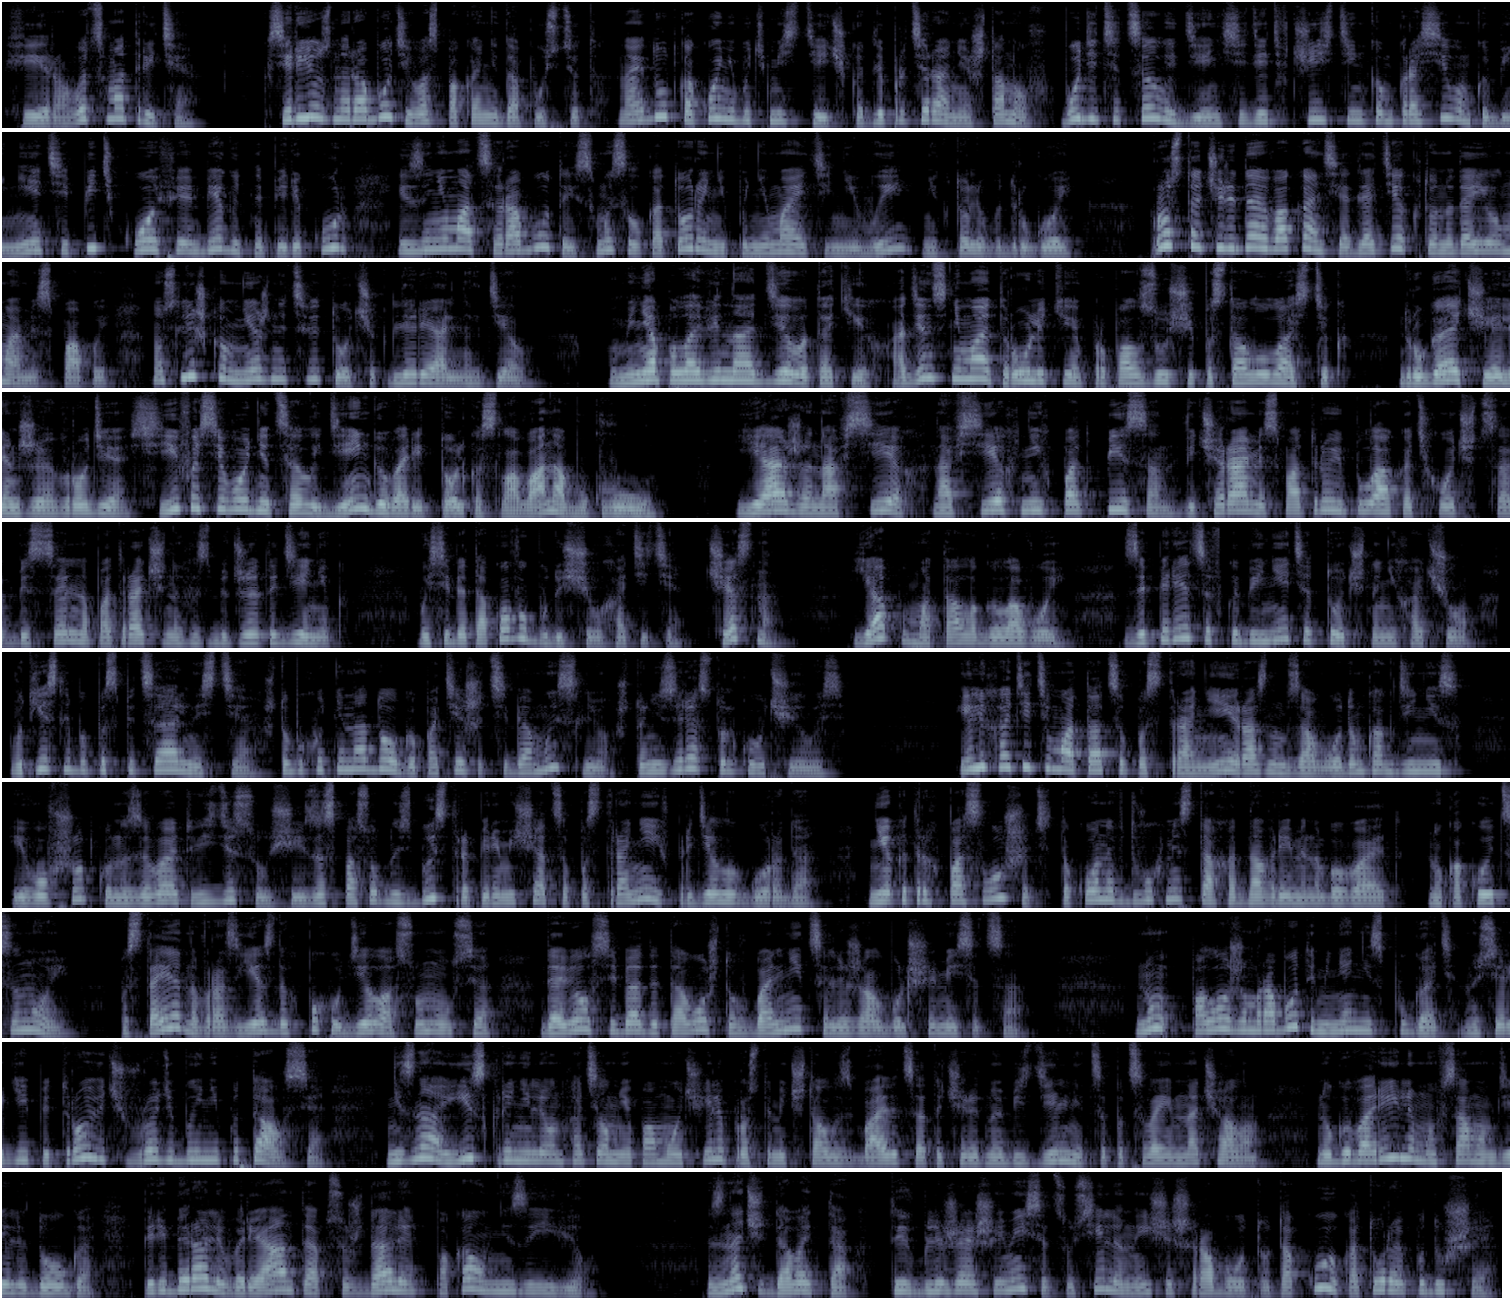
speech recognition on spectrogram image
Фира, вот смотрите. К серьезной работе вас пока не допустят. Найдут какое-нибудь местечко для протирания штанов. Будете целый день сидеть в чистеньком, красивом кабинете, пить кофе, бегать на перекур и заниматься работой, смысл которой не понимаете ни вы, ни кто-либо другой. Просто очередная вакансия для тех, кто надоел маме с папой, но слишком нежный цветочек для реальных дел. У меня половина отдела таких. Один снимает ролики про ползущий по столу ластик – Другая челленджи, вроде «Сифа сегодня целый день говорит только слова на букву «У». Я же на всех, на всех них подписан. Вечерами смотрю и плакать хочется от бесцельно потраченных из бюджета денег. Вы себе такого будущего хотите? Честно? Я помотала головой. Запереться в кабинете точно не хочу. Вот если бы по специальности, чтобы хоть ненадолго потешить себя мыслью, что не зря столько училась. Или хотите мотаться по стране и разным заводам, как Денис? Его в шутку называют вездесущий за способность быстро перемещаться по стране и в пределах города. Некоторых послушать, так он и в двух местах одновременно бывает. Но какой ценой? Постоянно в разъездах, похудел, осунулся, довел себя до того, что в больнице лежал больше месяца. Ну, положим, работы меня не испугать, но Сергей Петрович вроде бы и не пытался – не знаю, искренне ли он хотел мне помочь или просто мечтал избавиться от очередной бездельницы под своим началом, но говорили мы в самом деле долго, перебирали варианты, обсуждали, пока он не заявил. «Значит, давай так, ты в ближайший месяц усиленно ищешь работу, такую, которая по душе.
